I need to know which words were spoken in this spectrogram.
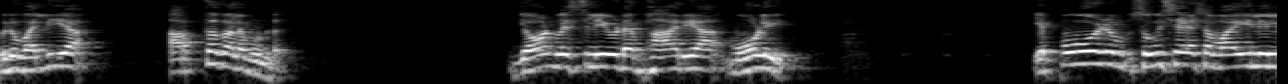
ഒരു വലിയ അർത്ഥതലമുണ്ട്. ജോൺ വെസ്ലിയുടെ ഭാര്യ മോളി എപ്പോഴും സുവിശേഷ വയലിൽ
